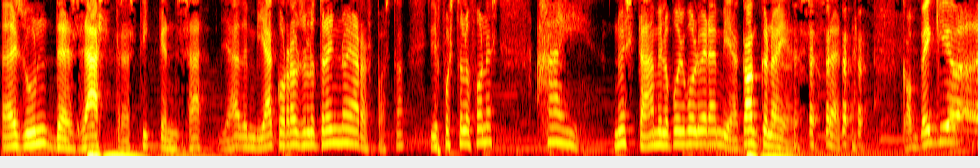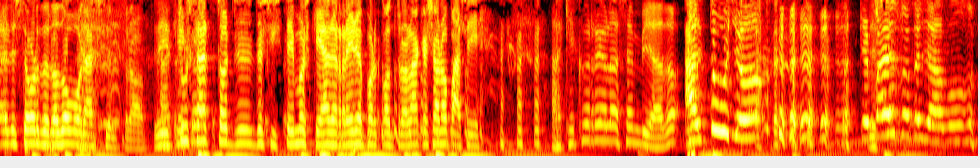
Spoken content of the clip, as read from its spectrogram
És un desastre, estic cansat ja d'enviar correus electrònics no hi ha resposta. I després telefones, ai, no està, me lo puedes volver a enviar. Com que no és? Saps? Com vengui en este ordenador veuràs si el trob. Eh, tu saps tots els de sistemes que hi ha darrere per controlar que això no passi. ¿A qué correo lo has enviado? ¡Al tuyo! que para eso te llamo.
